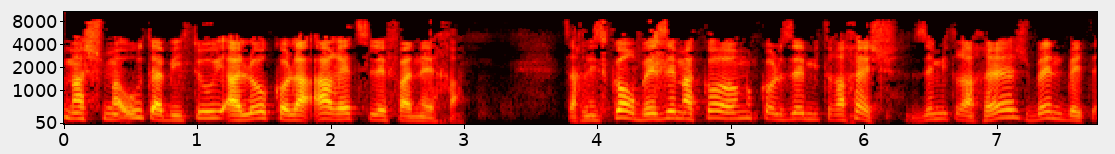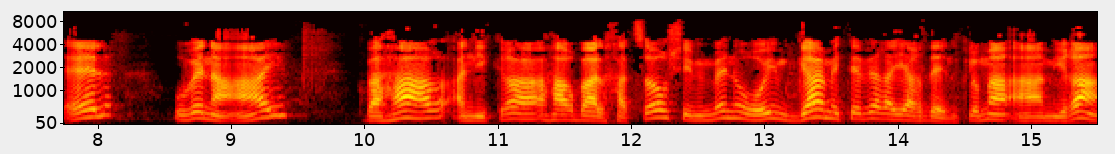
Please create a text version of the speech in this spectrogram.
משמעות הביטוי הלא כל הארץ לפניך? צריך לזכור באיזה מקום כל זה מתרחש. זה מתרחש בין בית אל ובין העי, בהר הנקרא הר בעל חצור, שממנו רואים גם את עבר הירדן. כלומר, האמירה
